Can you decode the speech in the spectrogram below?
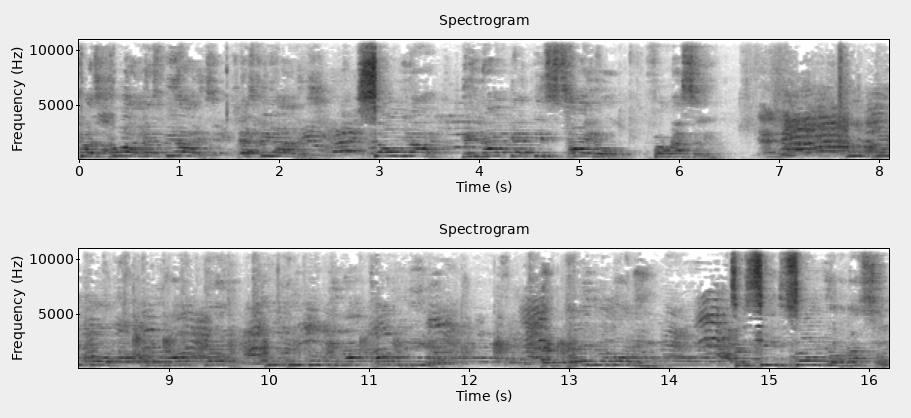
Because, come on, let's be honest. Let's be honest. Sonya did not get this title for wrestling. You people did not get, you people did not come here and pay your money to see Sonya wrestle.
